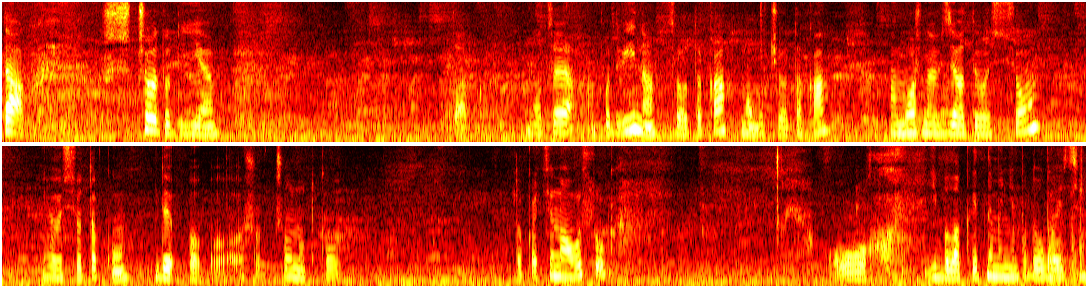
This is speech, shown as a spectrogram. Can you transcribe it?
Так, що тут є? Так, ну це подвійна, це отака, мабуть, чи отака. А можна взяти ось цю і ось отаку. Де о, о, що, воно таке? Така ціна висока. Ох, і блакитне мені подобається.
